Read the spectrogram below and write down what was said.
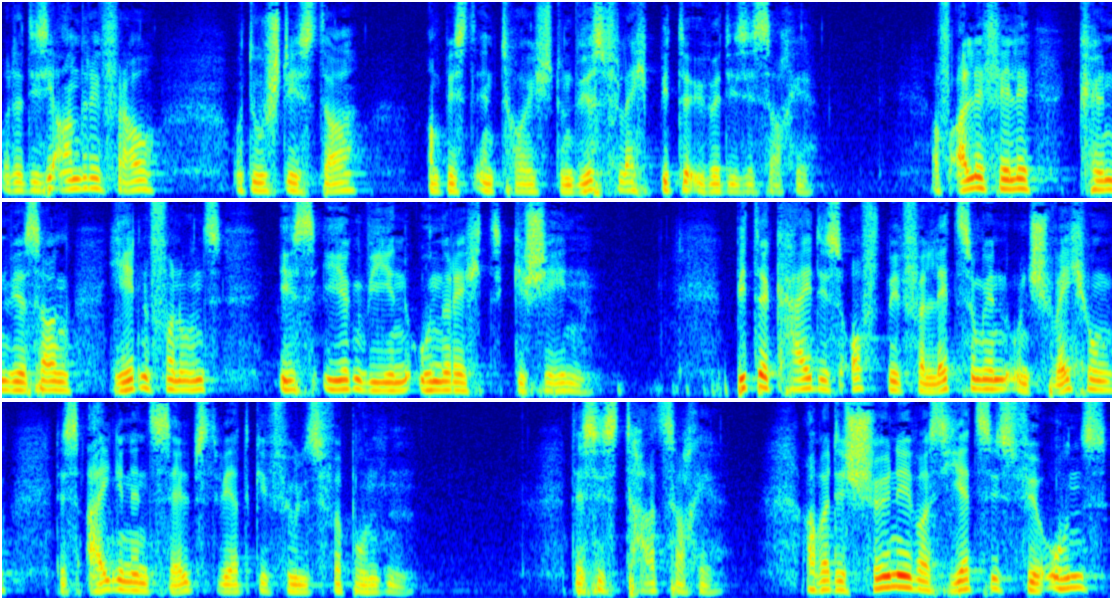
oder diese andere Frau. Und du stehst da und bist enttäuscht und wirst vielleicht bitter über diese Sache. Auf alle Fälle können wir sagen, jeden von uns ist irgendwie ein Unrecht geschehen. Bitterkeit ist oft mit Verletzungen und Schwächung des eigenen Selbstwertgefühls verbunden. Das ist Tatsache. Aber das Schöne, was jetzt ist für uns,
